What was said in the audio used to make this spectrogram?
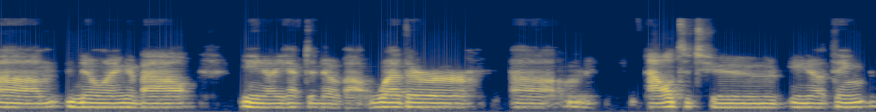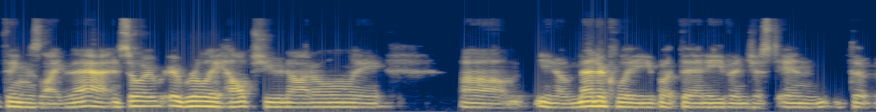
um, knowing about you know you have to know about weather, um, altitude, you know thing things like that, and so it, it really helps you not only um, you know medically, but then even just in the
